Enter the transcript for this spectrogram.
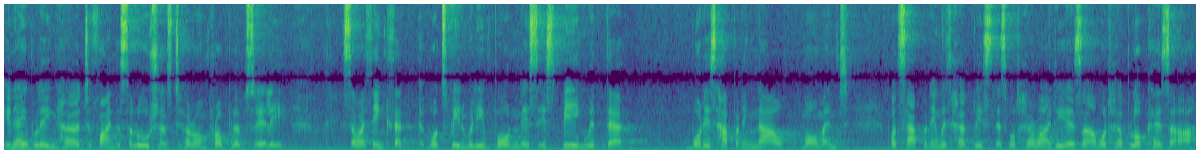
enabling her to find the solutions to her own problems, really. So I think that what's been really important is, is being with the what is happening now moment, what's happening with her business, what her ideas are, what her blockers are,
